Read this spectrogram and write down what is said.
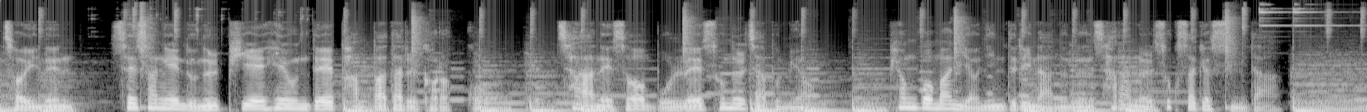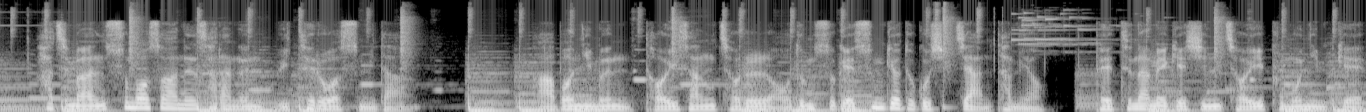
저희는 세상의 눈을 피해 해운대 밤바다를 걸었고 차 안에서 몰래 손을 잡으며 평범한 연인들이 나누는 사랑을 속삭였습니다. 하지만 숨어서 하는 사랑은 위태로웠습니다. 아버님은 더 이상 저를 어둠 속에 숨겨두고 싶지 않다며 베트남에 계신 저희 부모님께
